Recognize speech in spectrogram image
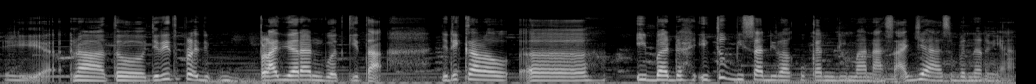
Iya, nah tuh, jadi itu pel- pelajaran buat kita. Jadi kalau eh, ibadah itu bisa dilakukan di mana saja sebenarnya,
